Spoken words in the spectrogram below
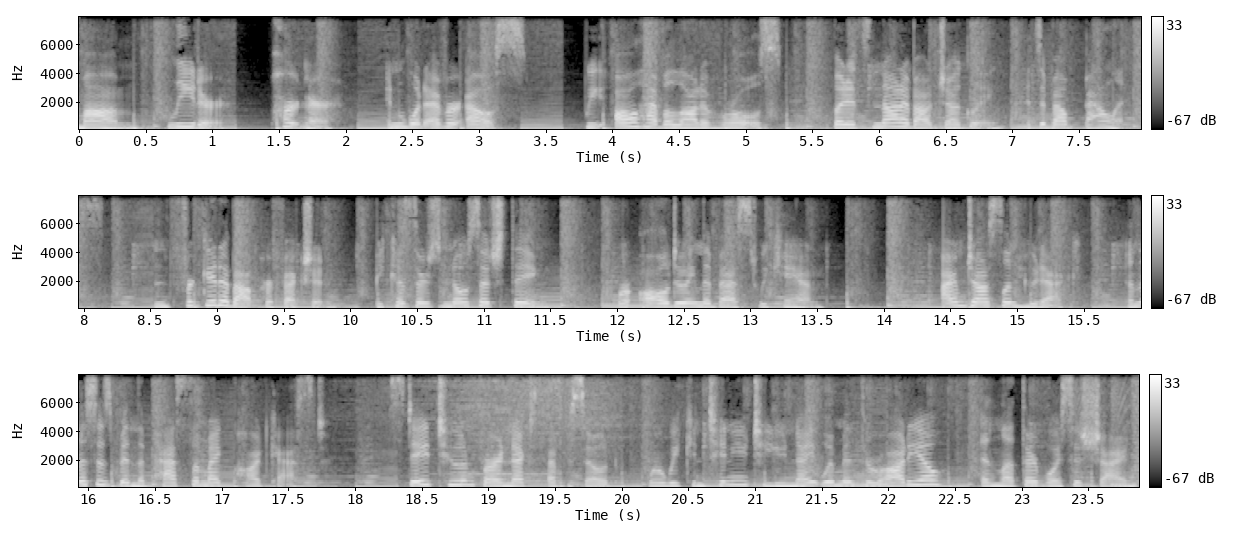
Mom, leader, partner, and whatever else. We all have a lot of roles, but it's not about juggling, it's about balance. And forget about perfection, because there's no such thing. We're all doing the best we can. I'm Jocelyn Hudak, and this has been the Pass the Mic podcast. Stay tuned for our next episode, where we continue to unite women through audio and let their voices shine.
